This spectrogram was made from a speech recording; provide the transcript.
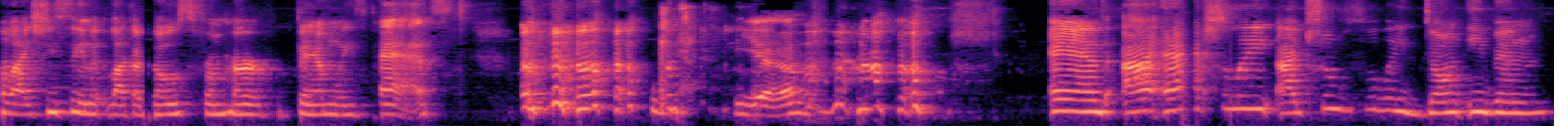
of like she seen it like a ghost from her family's past. Yeah. and I actually, I truthfully don't even.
